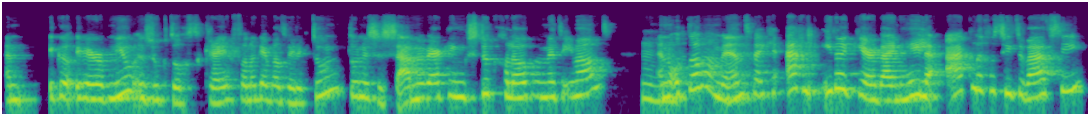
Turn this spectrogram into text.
en ik, weer opnieuw een zoektocht kreeg van oké, wat wil ik doen? Toen is de samenwerking stuk gelopen met iemand. En mhm. op dat moment, weet je, eigenlijk iedere keer bij een hele akelige situatie,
